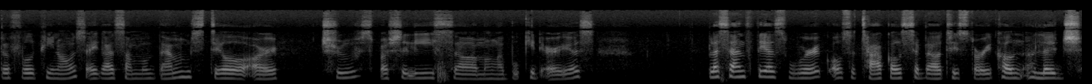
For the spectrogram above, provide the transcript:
the Filipinos. I guess some of them still are true, especially sa mga bukid areas. Plasencia's work also tackles about historical knowledge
